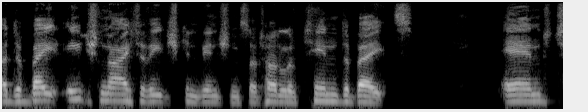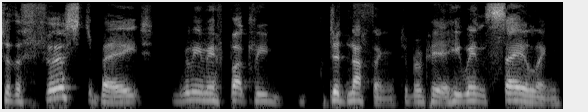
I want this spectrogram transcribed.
a debate each night of each convention, so a total of 10 debates. And to the first debate, William F. Buckley did nothing to prepare. He went sailing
